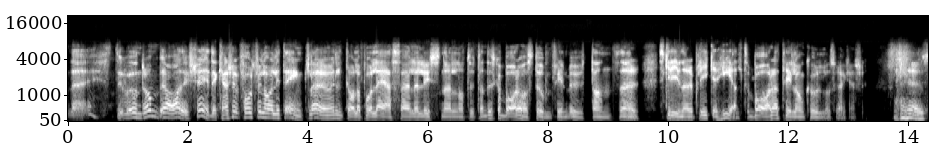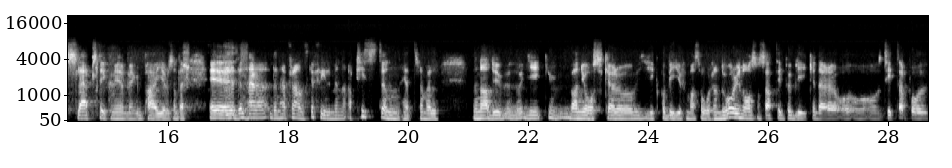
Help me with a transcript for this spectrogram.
nej, du undrar om, ja i och för sig, det kanske folk vill ha lite enklare. De vill inte hålla på och läsa eller lyssna eller något utan det ska bara vara stumfilm utan så skrivna repliker helt. Bara trilla omkull och sådär kanske. Slapstick med, med pajer och sånt där. Eh, den, här, den här franska filmen, Artisten heter den väl. Den hade ju, gick, vann ju Oscar och gick på bio för massa år sedan. Då var det ju någon som satt i publiken där och, och, och tittade på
